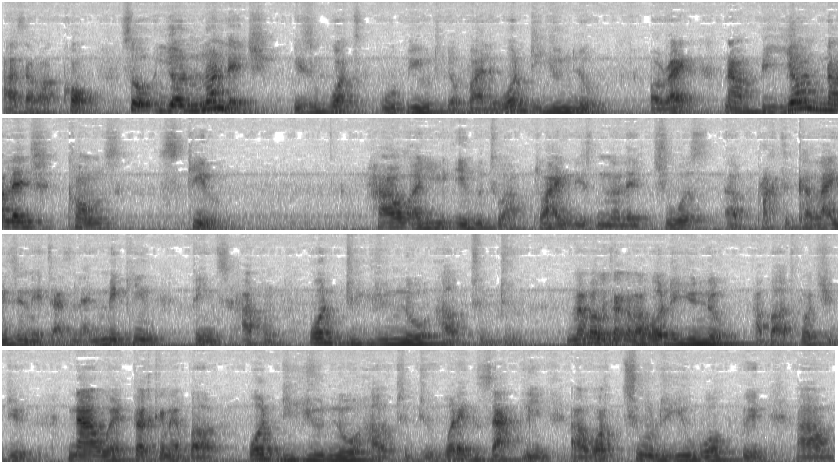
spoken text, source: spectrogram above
as our core. So, your knowledge is what will build your value. What do you know? All right? Now, beyond knowledge comes skill. How are you able to apply this knowledge towards uh, practicalizing it and like making things happen? What do you know how to do? Remember, we talked about what do you know about what you do. Now we're talking about what do you know how to do. What exactly, uh, what tool do you work with? Um,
